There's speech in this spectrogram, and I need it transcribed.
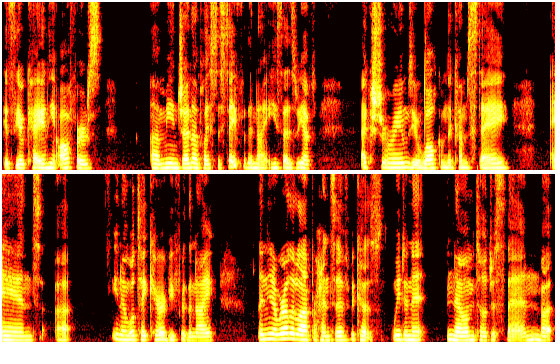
gets the okay, and he offers uh, me and Jenna a place to stay for the night. He says we have extra rooms. You're welcome to come stay, and uh, you know, we'll take care of you for the night. And, you know, we're a little apprehensive because we didn't know him until just then, but,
